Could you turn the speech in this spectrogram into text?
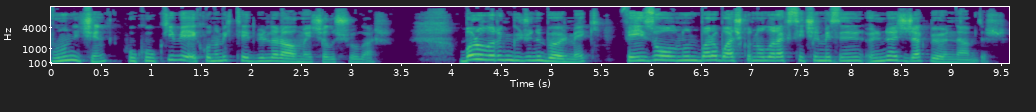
Bunun için hukuki ve ekonomik tedbirler almaya çalışıyorlar. Baroların gücünü bölmek, Feyzioğlu'nun baro başkanı olarak seçilmesinin önünü açacak bir önlemdir.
